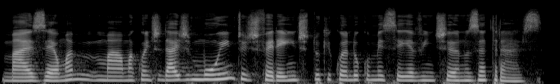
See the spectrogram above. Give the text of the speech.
mas é uma, uma, uma quantidade muito diferente do que quando eu comecei há 20 anos atrás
